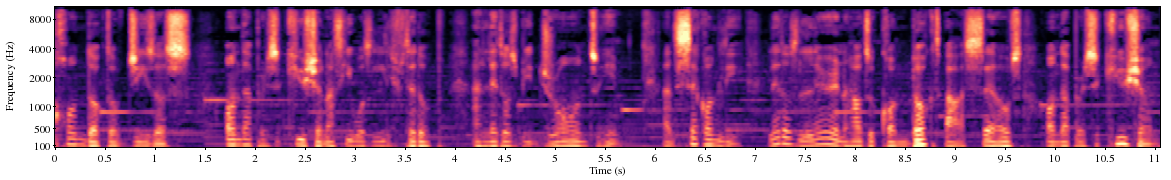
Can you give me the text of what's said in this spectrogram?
conduct of Jesus under persecution as he was lifted up and let us be drawn to him. And secondly, let us learn how to conduct ourselves under persecution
